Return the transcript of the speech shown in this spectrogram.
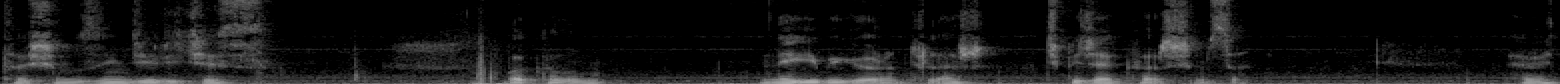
taşımızı inceleyeceğiz. Bakalım ne gibi görüntüler çıkacak karşımıza. Evet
